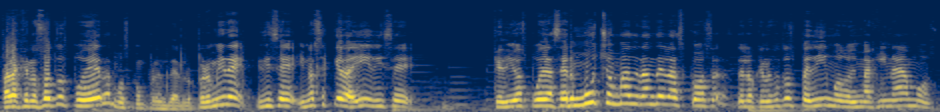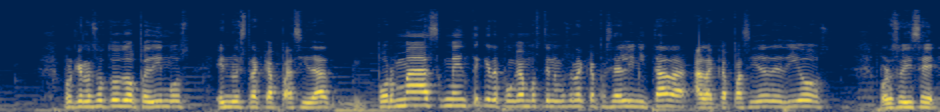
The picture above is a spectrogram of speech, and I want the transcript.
Para que nosotros pudiéramos comprenderlo. Pero mire, dice, y no se queda ahí, dice que Dios puede hacer mucho más grandes las cosas de lo que nosotros pedimos o imaginamos. Porque nosotros lo pedimos en nuestra capacidad. Por más mente que le pongamos, tenemos una capacidad limitada a la capacidad de Dios. Por eso dice,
